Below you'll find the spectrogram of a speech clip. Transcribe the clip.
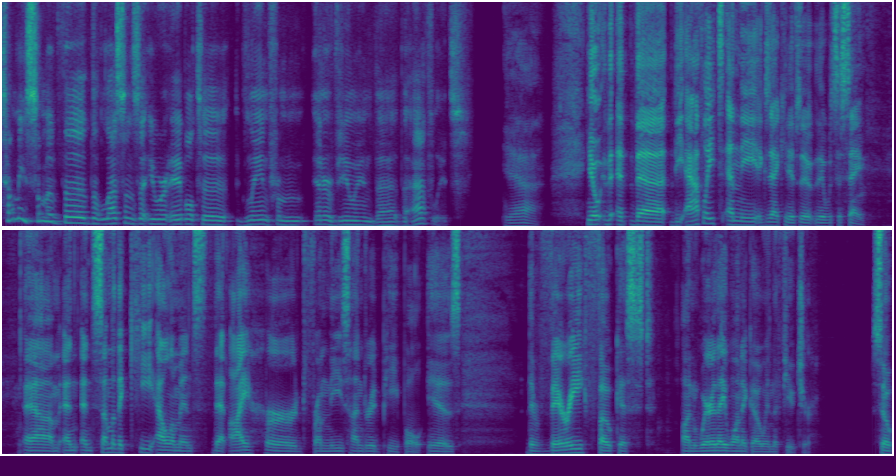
tell me some of the the lessons that you were able to glean from interviewing the the athletes. Yeah. You know, the the, the athletes and the executives, it, it was the same. Um, and and some of the key elements that I heard from these hundred people is they're very focused on where they want to go in the future. So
